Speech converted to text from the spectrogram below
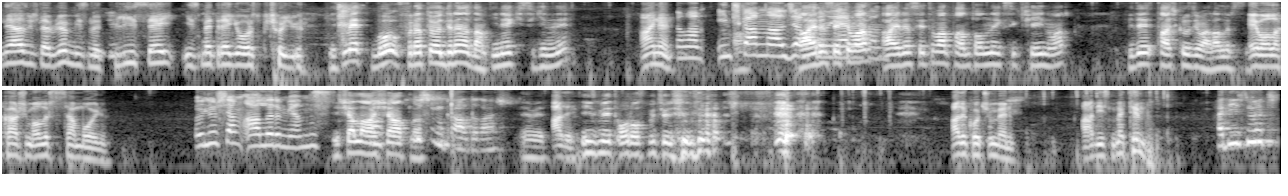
ne yazmışlar biliyor musun İsmet? Please say İsmet Regi orospu çocuğu. İsmet bu Fırat'ı öldüren adam. İnek skinli. Aynen. Tamam intikamını alacağım. Iron seti yerden. var. Iron seti var. Pantolonun eksik şeyin var. Bir de taş kılıcı var alırsın. Eyvallah karşıma alırsın sen bu oyunu. Ölürsem ağlarım yalnız. İnşallah aşağı Ah, atlar. Kişi mi kaldılar? Evet. Hadi. İsmet orospu çocuğu. Hadi koçum benim. Hadi İsmet'im. Hadi İsmet.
